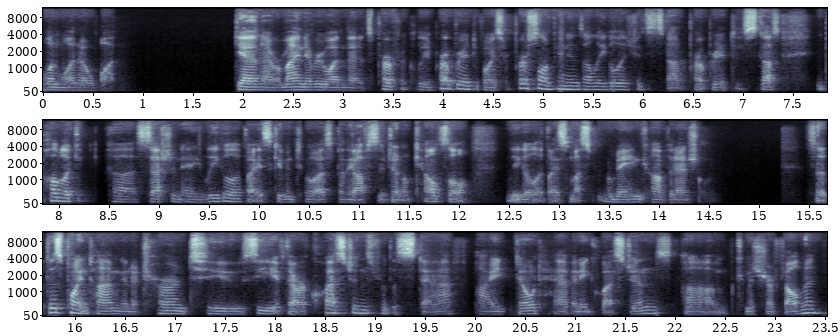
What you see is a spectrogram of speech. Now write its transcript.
1101. Again, I remind everyone that it's perfectly appropriate to voice your personal opinions on legal issues. It's not appropriate to discuss in public uh, session any legal advice given to us by the Office of General Counsel. Legal advice must remain confidential. So at this point in time, I'm going to turn to see if there are questions for the staff. I don't have any questions. Um, Commissioner Feldman?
